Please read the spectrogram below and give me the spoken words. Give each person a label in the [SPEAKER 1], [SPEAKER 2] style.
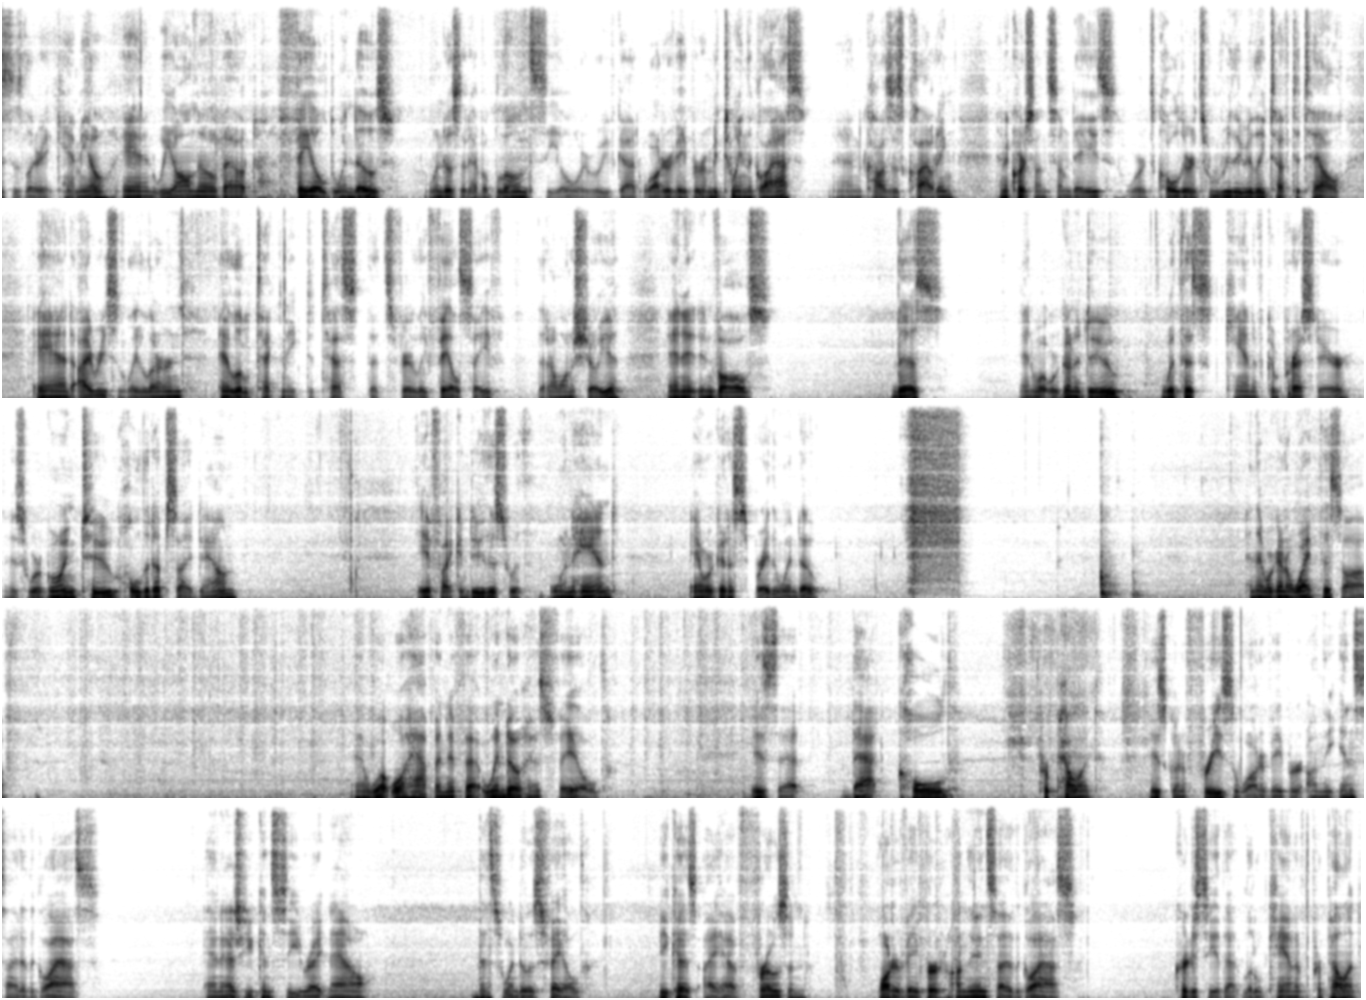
[SPEAKER 1] This is Larry at Cameo, and we all know about failed windows, windows that have a blown seal where we've got water vapor in between the glass and causes clouding. And of course, on some days where it's colder, it's really, really tough to tell. And I recently learned a little technique to test that's fairly fail safe that I want to show you. And it involves this. And what we're going to do with this can of compressed air is we're going to hold it upside down. If I can do this with one hand, and we're going to spray the window. And then we're going to wipe this off. And what will happen if that window has failed is that that cold propellant is going to freeze the water vapor on the inside of the glass. And as you can see right now, this window has failed because I have frozen water vapor on the inside of the glass courtesy of that little can of propellant.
